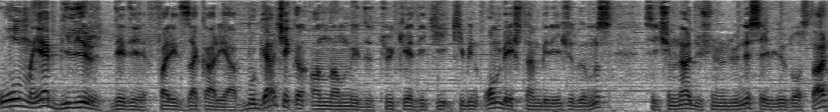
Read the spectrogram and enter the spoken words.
olmayabilir dedi Farid Zakarya. Bu gerçekten anlamlıydı Türkiye'deki 2015'ten beri yaşadığımız seçimler düşünüldüğünde sevgili dostlar.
